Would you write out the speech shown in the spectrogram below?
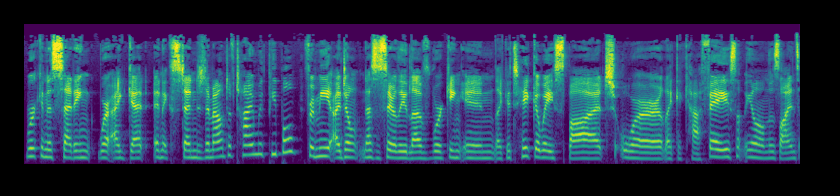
work in a setting where I get an extended amount of time with people. For me, I don't necessarily love working in like a takeaway spot or like a cafe, something along those lines.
